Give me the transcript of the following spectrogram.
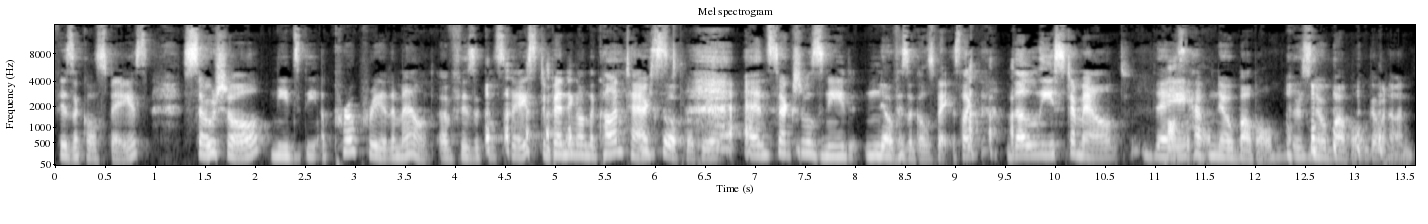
physical space. Social needs the appropriate amount of physical space, depending on the context. so appropriate. And sexuals need no physical space, like the least amount. They Possible. have no bubble. There's no bubble going on.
